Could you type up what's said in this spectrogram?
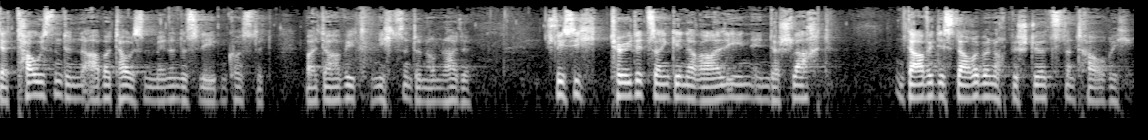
der Tausenden und Abertausend Männern das Leben kostet, weil David nichts unternommen hatte. Schließlich tötet sein General ihn in der Schlacht. Und David ist darüber noch bestürzt und traurig.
